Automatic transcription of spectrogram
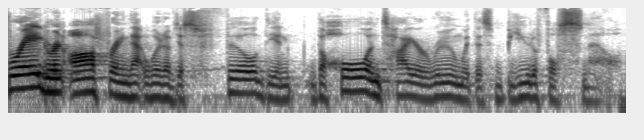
fragrant offering that would have just filled the, the whole entire room with this beautiful smell.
